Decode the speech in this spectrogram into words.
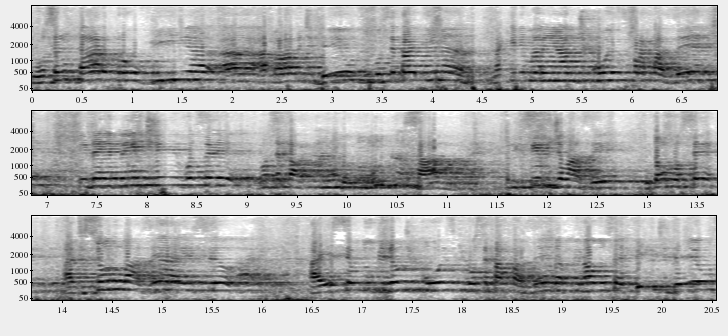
E você não para para ouvir a, a, palavra de Deus, e você está ali na, naquele emaranhado de coisas para fazer, e de repente você, você fala, caramba, eu estou muito cansado, preciso de lazer. Então você adiciona o lazer a esse, a, a esse seu turbilhão de coisas que você está fazendo, afinal você é filho de Deus,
